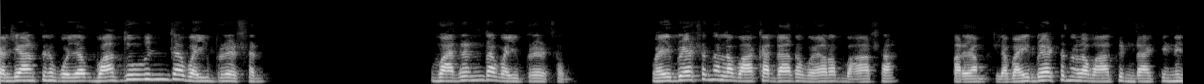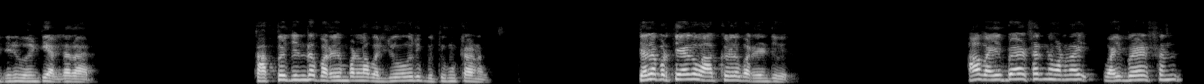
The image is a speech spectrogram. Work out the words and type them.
കല്യാണത്തിന് പോയ വധുവിന്റെ വൈബ്രേഷൻ വരന്റെ വൈബ്രേഷൻ വൈബ്രേഷൻ എന്നുള്ള വാക്കല്ലാതെ വേറെ ഭാഷ. പറയാൻ പറ്റില്ല. വൈബ്രേഷൻ എന്നുള്ള വാക്ക് ഉണ്ടാക്കിയത് ഇതിനു വേണ്ടി അല്ലതാണ് തത്വചിന്ത പറയുമ്പോഴുള്ള വലിയൊരു ബുദ്ധിമുട്ടാണ് ചില പ്രത്യേക വാക്കുകൾ പറയേണ്ടി വരും. ആ വൈബ്രേഷൻ എന്ന് പറഞ്ഞ വൈബ്രേഷൻ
